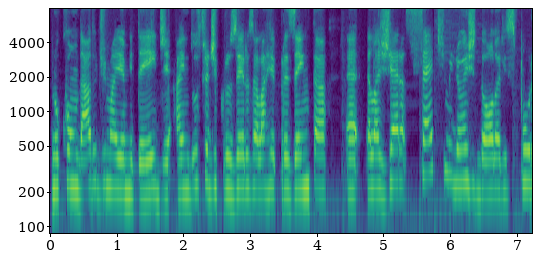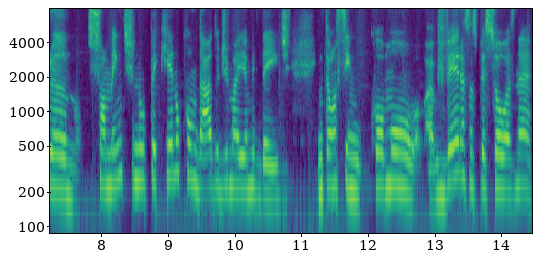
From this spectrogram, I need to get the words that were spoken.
no condado de Miami-Dade, a indústria de cruzeiros ela representa é, ela gera 7 milhões de dólares por ano, somente no pequeno condado de Miami-Dade. Então, assim, como ah, ver essas pessoas, né,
